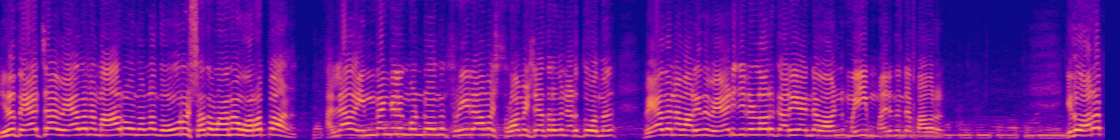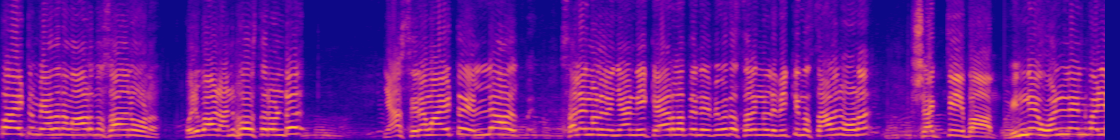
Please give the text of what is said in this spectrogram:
ഇത് തേച്ചാൽ വേദന മാറുമെന്നുള്ള നൂറ് ശതമാനം ഉറപ്പാണ്. അല്ലാതെ എന്തെങ്കിലും കൊണ്ടുവന്ന് ശ്രീരാമ സ്വാമി ക്ഷേത്രത്തിന് അടുത്ത് വന്ന് വേദന മാറി ഇത് മേടിച്ചിട്ടുള്ളവർക്ക് അറിയാം എന്റെ ഈ മരുന്നിന്റെ പവർ ഇത് ഉറപ്പായിട്ടും വേദന മാറുന്ന സാധനമാണ്. ഒരുപാട് അനുഭവസ്ഥരുണ്ട്. ഞാൻ സ്ഥിരമായിട്ട് എല്ലാ സ്ഥലങ്ങളിലും ഞാൻ ഈ കേരളത്തിന്റെ വിവിധ സ്ഥലങ്ങളിൽ വിൽക്കുന്ന സാധനമാണ് ശക്തി ബാം. പിന്നെ ഓൺലൈൻ വഴി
